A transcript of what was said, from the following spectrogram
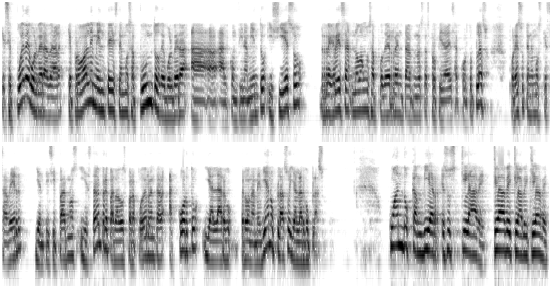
que se puede volver a dar, que probablemente estemos a punto de volver al confinamiento y si eso regresa, no vamos a poder rentar nuestras propiedades a corto plazo. Por eso tenemos que saber y anticiparnos y estar preparados para poder rentar a corto y a largo, perdón, a mediano plazo y a largo plazo. ¿Cuándo cambiar? Eso es clave, clave, clave, clave.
